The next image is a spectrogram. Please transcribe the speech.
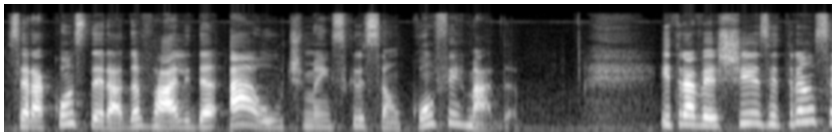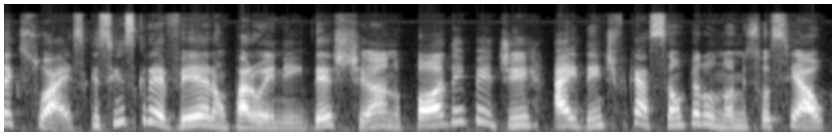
Será considerada válida a última inscrição confirmada. E travestis e transexuais que se inscreveram para o Enem deste ano podem pedir a identificação pelo nome social.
